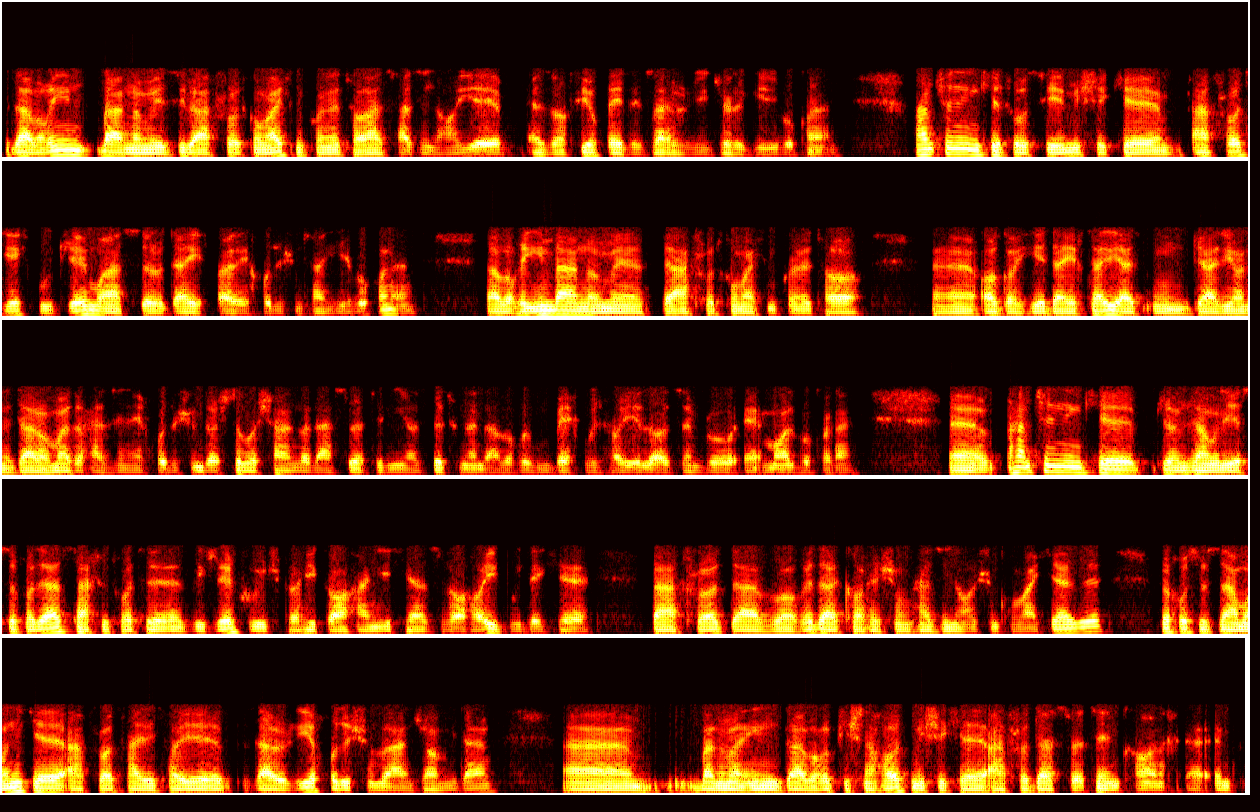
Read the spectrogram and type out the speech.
در واقع این برنامه‌ریزی به افراد کمک می‌کنه تا از هزینه های اضافی و غیر ضروری جلوگیری بکنند. همچنین که توصیه میشه که افراد یک بودجه موثر و دقیق برای خودشون تهیه بکنن. در واقع این برنامه به افراد کمک می‌کنه تا آگاهی دقیقتری از اون جریان درآمد و هزینه خودشون داشته باشن و در صورت نیاز بتونن در واقع اون بهبودهای لازم رو اعمال بکنن. همچنین که جان جمالی استفاده از تخفیفات ویژه فروشگاهی گاهن یکی از راههایی بوده که به افراد در واقع در کاهشون هزینه هاشون کمک کرده. به خصوص زمانی که افراد خریدهای ضروری خودشون رو انجام میدن بنابراین در واقع پیشنهاد میشه که افراد در صورت امکان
